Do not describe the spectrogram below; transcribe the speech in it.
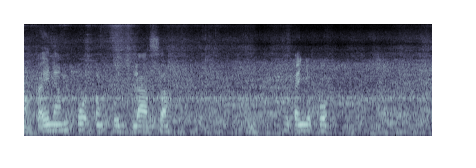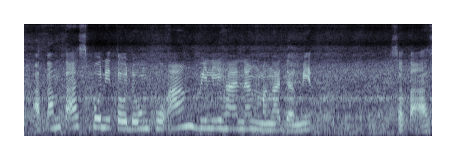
Oh, kainan po itong Food Plaza. Kita nyo po. At ang taas po nito, doon po ang bilihan ng mga damit sa taas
